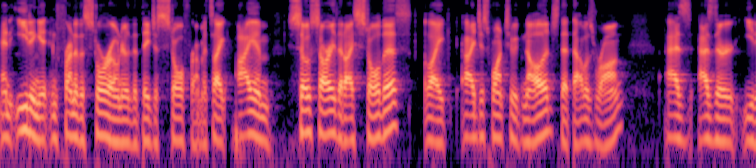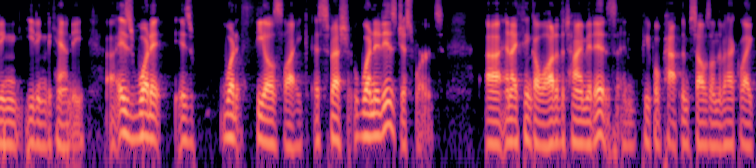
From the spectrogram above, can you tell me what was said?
and eating it in front of the store owner that they just stole from. It's like, "I am so sorry that I stole this. Like, I just want to acknowledge that that was wrong." As as they're eating eating the candy uh, is what it is what it feels like, especially when it is just words. Uh, and I think a lot of the time it is, and people pat themselves on the back like,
